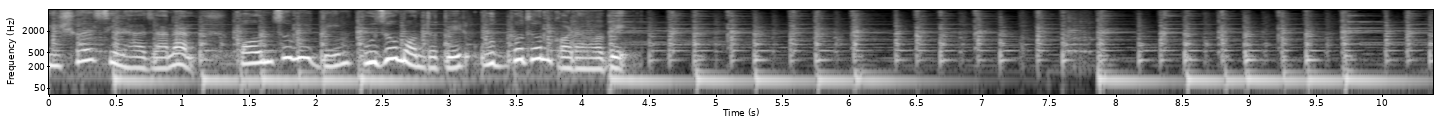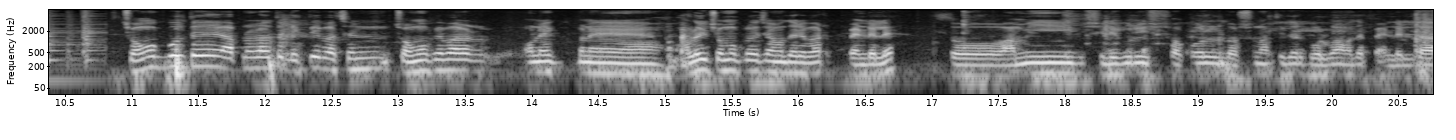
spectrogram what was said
বিশাল সিনহা জানান, পঞ্চমীর দিন পুজো মণ্ডপের উদ্বোধন করা হবে। চমক বলতে আপনারা তো দেখতেই পাচ্ছেন, চমক এবার অনেক মানে ভালোই চমক রয়েছে আমাদের এবার প্যান্ডেলে। তো আমি শিলিগুড়ির সকল দর্শনার্থীদের বলব আমাদের প্যান্ডেলটা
